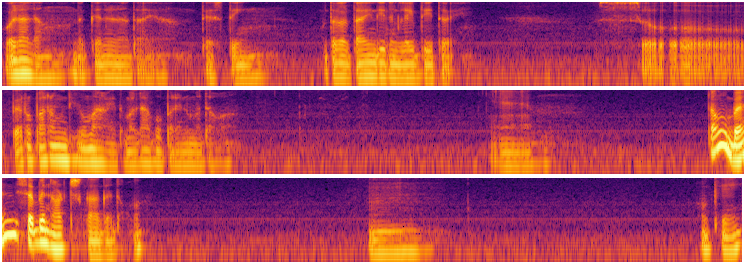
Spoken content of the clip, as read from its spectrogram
wala lang. Nagkano na tayo. Testing. Matagal tayo hindi nag-live dito eh. So, pero parang hindi ko makita. Malabo pa rin ang mata ko. Yan. Tama ba? May seven hearts kagad ako. Hmm. Okay.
